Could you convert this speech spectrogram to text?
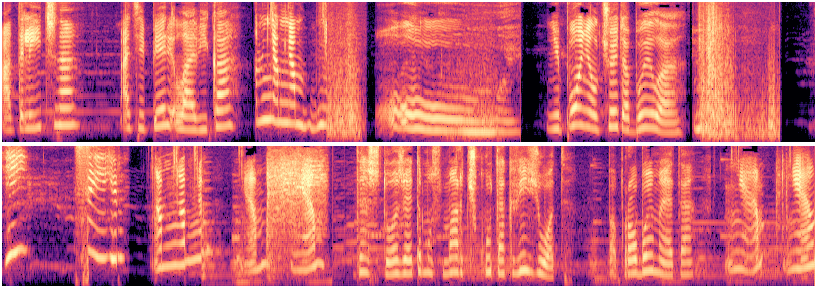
Отлично. А теперь лови-ка. Ой. Не понял, что это было. Сыр! Да что же этому сморчку так везет? Попробуем это. Ням, ням,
